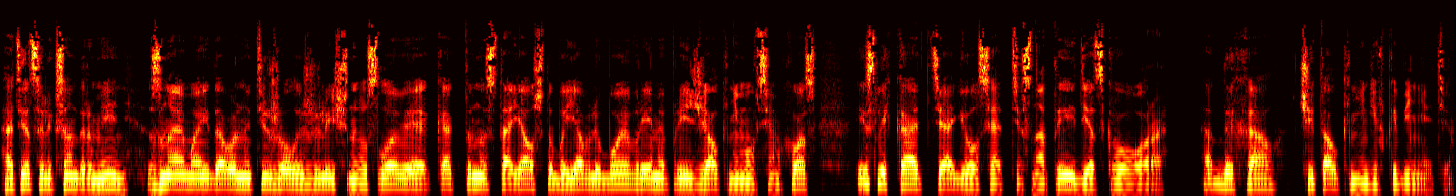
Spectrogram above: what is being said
Отец Александр Мень, зная мои довольно тяжелые жилищные условия, как-то настоял, чтобы я в любое время приезжал к нему в семхоз и слегка оттягивался от тесноты и детского ора, отдыхал, читал книги в кабинете.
